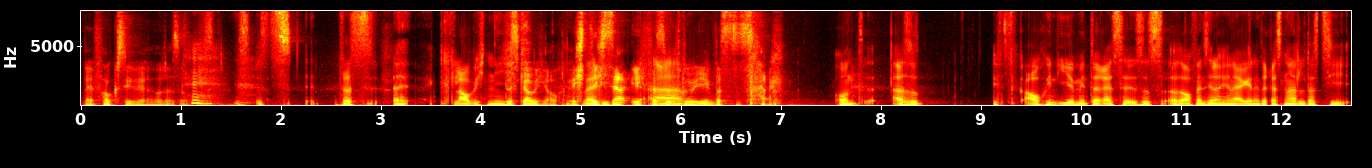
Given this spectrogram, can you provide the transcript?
bei Foxy wäre oder so. Es- es- Das äh, glaube ich nicht. Das glaube ich auch nicht. Weil Ich, die- sag- ich versuche äh, nur irgendwas zu sagen. Und also auch in ihrem Interesse ist es, also auch wenn sie nach ihren eigenen Interessen handelt, dass die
